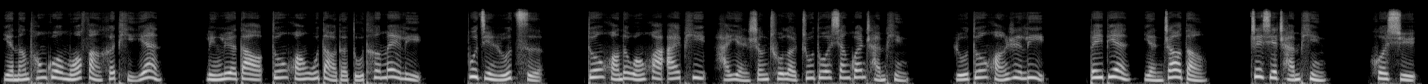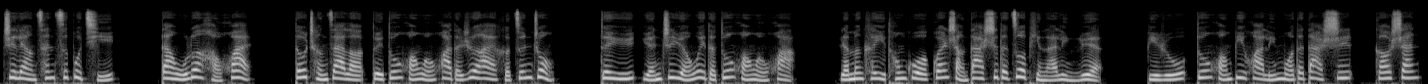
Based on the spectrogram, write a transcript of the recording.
也能通过模仿和体验，领略到敦煌舞蹈的独特魅力。不仅如此，敦煌的文化 IP 还衍生出了诸多相关产品，如敦煌日历、杯垫、眼罩等。这些产品或许质量参差不齐，但无论好坏，都承载了对敦煌文化的热爱和尊重。对于原汁原味的敦煌文化，人们可以通过观赏大师的作品来领略，比如敦煌壁画临摹的大师高山。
